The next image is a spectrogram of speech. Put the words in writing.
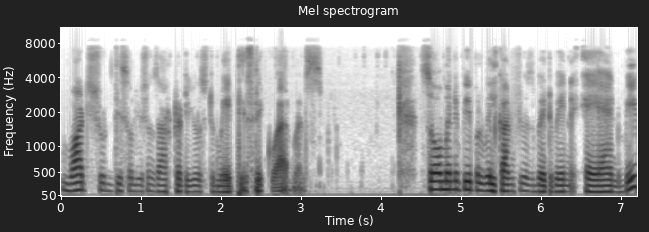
What should the solutions architect use to meet these requirements? So many people will confuse between A and B,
